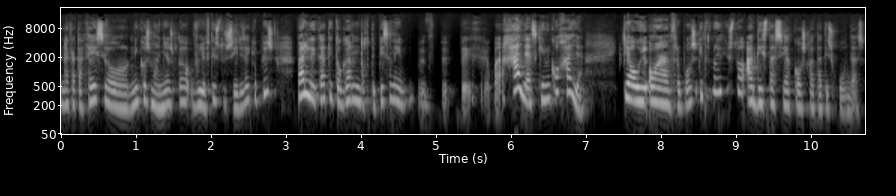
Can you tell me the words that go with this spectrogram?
να καταθέσει ο Νίκος Μανιός, που ήταν βουλευτής του ΣΥΡΙΖΑ, και ο οποίος πάλι κάτι τον κάνανε, το χτυπήσανε. Ε, χάλια, σκηνικό χάλια. Και ο, ο άνθρωπος ήταν ο ίδιος το αντιστασιακός κατά της Χούντας.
